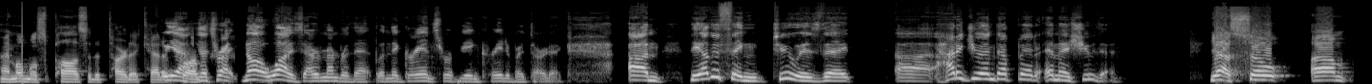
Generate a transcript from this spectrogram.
I'm almost positive TARDEC had a oh, yeah, problem. that's right. No, it was. I remember that when the grants were being created by TARDEC. Um, the other thing too is that uh, how did you end up at MSU then? Yeah, so um,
